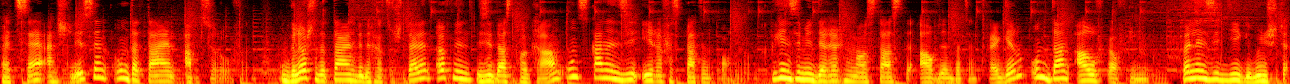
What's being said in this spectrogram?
PC anschließen, um Dateien abzurufen. Um gelöschte Dateien wiederherzustellen, öffnen Sie das Programm und scannen Sie Ihre Festplattenordnung. Beginnen Sie mit der rechten Maustaste auf den Datenträger und dann auf Öffnen. Wählen Sie die gewünschte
